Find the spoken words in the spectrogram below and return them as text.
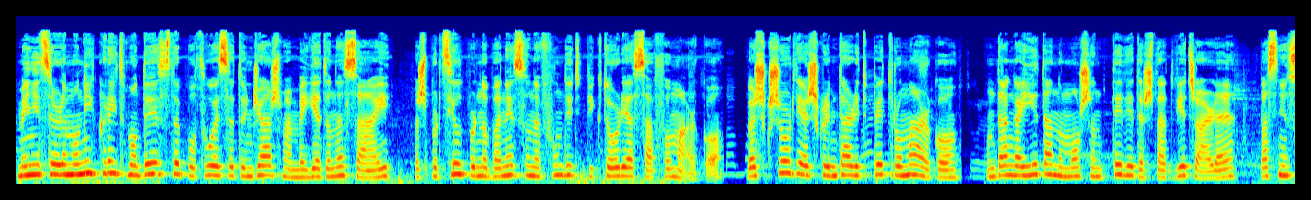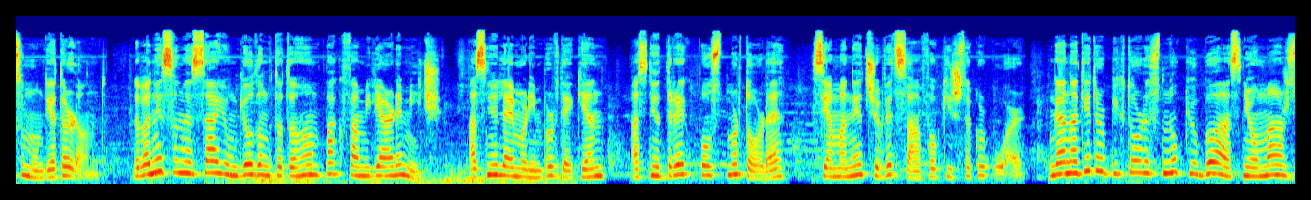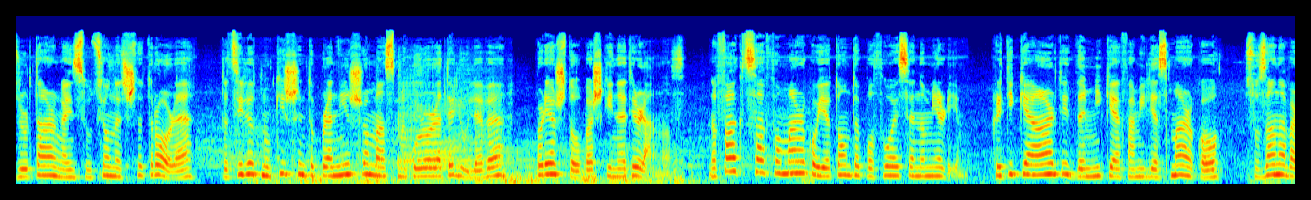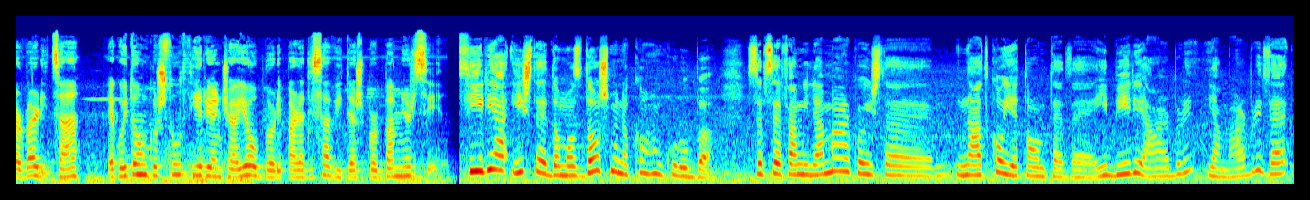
Me një ceremoni krejt modeste, pothuajse të ngjashme me jetën e saj, është përcjellë për në banesën e fundit piktorja Safo Marko. Bashkëshortja e shkrimtarit Petro Marko u nda nga jeta në moshën tetëdhjetë e shtatë vjeçare pas një sëmundje të rëndë. Në banesën e saj u mblodhën këtë të hënë pak familjarë e miq, asnjë lajmërim për vdekjen. Asnjë drekë postmortore, si amanet që vetë Safo kishte kërkuar. Nga ana tjetër, piktores nuk iu bë asnjë omazh zyrtar nga institucionet shtetërore, të cilët nuk ishin të pranishëm as me kurorat e luleve, përjashto Bashkina e Tiranës. Në fakt, Safo Marko jetonte pothuajse në mjerim. Kritikja e artit dhe mikja e familjes Marko, Suzana Varvarica e kujton kështu thirrjen që ajo bëri para disa vitesh për bamirësi. Thirrja ishte e domosdoshme në kohën kur u bë, sepse familja Marko ishte në atë kohë jetonte dhe i biri Arbri, Jamarbri dhe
